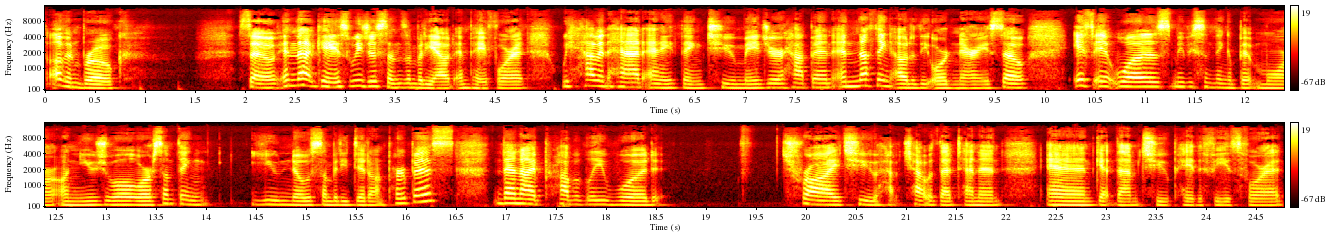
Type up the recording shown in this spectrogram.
the oven broke. So, in that case, we just send somebody out and pay for it. We haven't had anything too major happen and nothing out of the ordinary. So, if it was maybe something a bit more unusual or something you know somebody did on purpose, then I probably would try to have a chat with that tenant and get them to pay the fees for it.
